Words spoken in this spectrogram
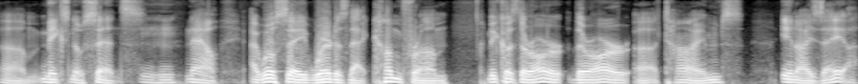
um, makes no sense. Mm-hmm. Now, I will say, where does that come from? Because there are there are uh, times in Isaiah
